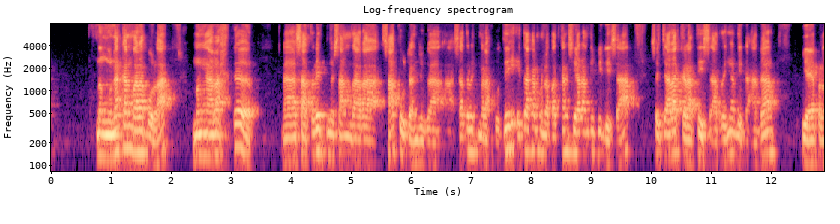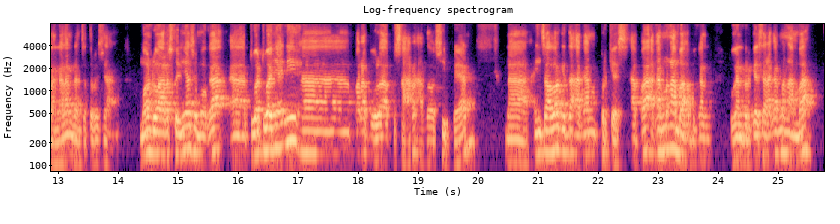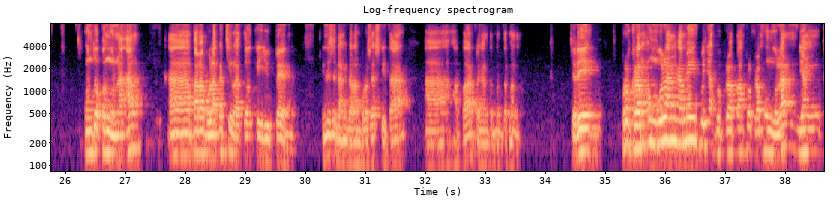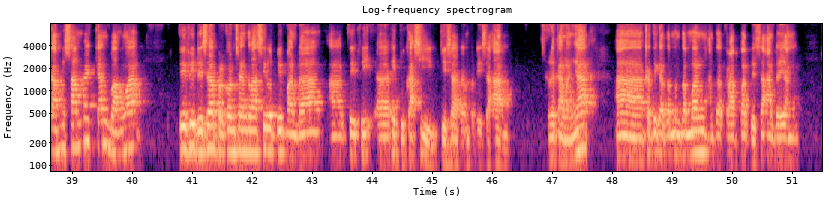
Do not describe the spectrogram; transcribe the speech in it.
menggunakan parabola mengarah ke uh, satelit Nusantara 1 dan juga uh, satelit Merah Putih itu akan mendapatkan siaran TV desa secara gratis. Artinya tidak ada biaya pelanggaran dan seterusnya. Mohon doa restunya semoga uh, dua-duanya ini uh, parabola besar atau C-band. Nah, insya Allah kita akan berges apa akan menambah bukan bukan bergeser akan menambah untuk penggunaan uh, parabola kecil atau KU band. Ini sedang dalam proses kita uh, apa dengan teman-teman. Jadi program unggulan kami punya beberapa program unggulan yang kami sampaikan bahwa TV desa berkonsentrasi lebih pada uh, TV uh, edukasi desa dan pedesaan. Oleh karenanya uh, ketika teman-teman atau kerabat desa ada yang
